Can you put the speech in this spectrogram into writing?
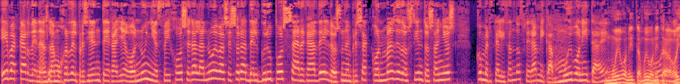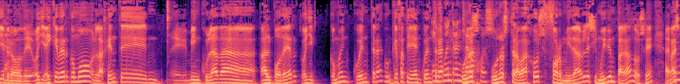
Eva Cárdenas, la mujer del presidente gallego Núñez Feijóo, será la nueva asesora del grupo Sargadelos, una empresa con más de 200 años comercializando cerámica. Muy bonita, ¿eh? Muy bonita, muy bonita. Muy bonita. Oye, pero de, oye, hay que ver cómo la gente eh, vinculada al poder, oye, cómo encuentra, con qué facilidad encuentra unos, trabajos. unos trabajos formidables y muy bien pagados, ¿eh? Además,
